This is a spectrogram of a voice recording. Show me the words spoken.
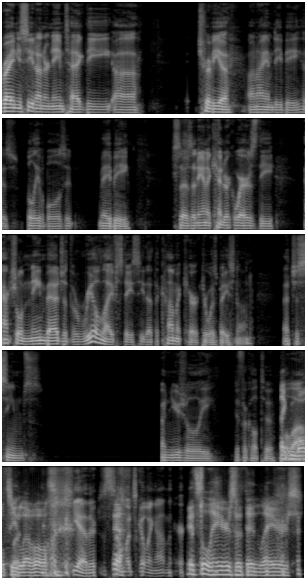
Right, and you see it on her name tag. The uh, trivia on IMDb, as believable as it may be, says that Anna Kendrick wears the actual name badge of the real life Stacy that the comic character was based on. That just seems unusually difficult to Like pull multi-level. yeah, there's so Yeah. much going on there. it's layers within layers.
